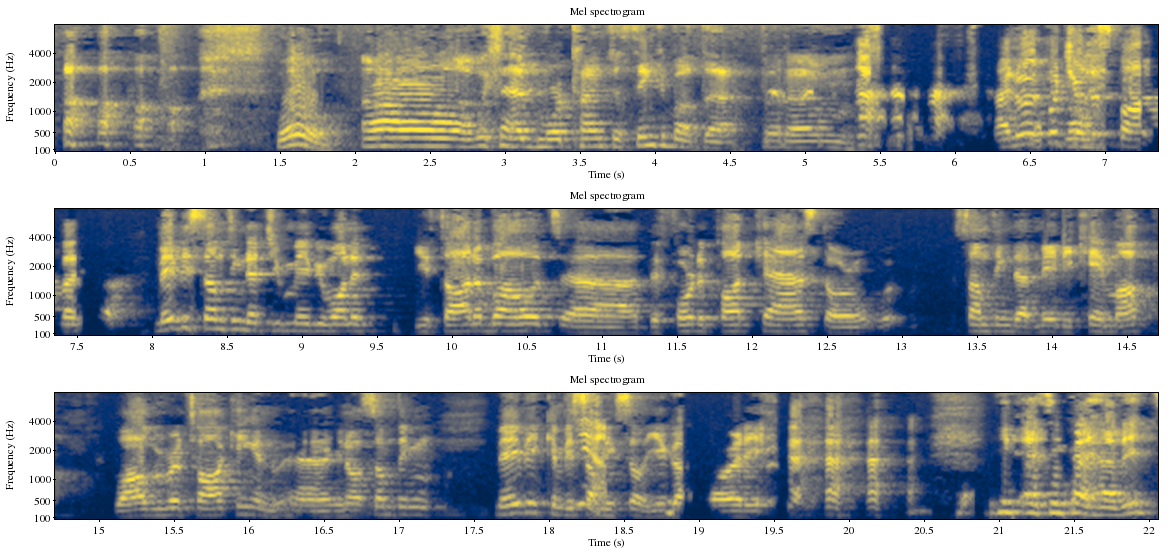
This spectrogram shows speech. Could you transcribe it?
Whoa! Uh, I wish I had more time to think about that, but um, I know I put you on the spot, but maybe something that you maybe wanted, you thought about uh, before the podcast, or something that maybe came up while we were talking, and uh, you know, something maybe it can be yeah. something silly. You got already. I, think, I think I have it.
